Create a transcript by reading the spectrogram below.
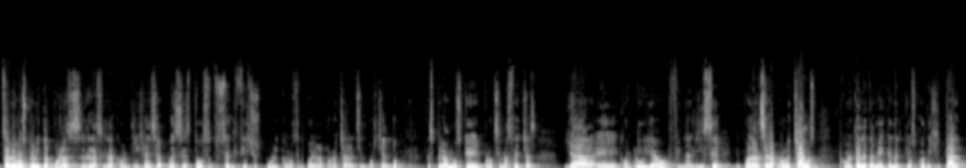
sabemos que ahorita por las, la contingencia, pues todos estos edificios públicos no se pueden aprovechar al 100%. Esperamos que en próximas fechas ya eh, concluya o finalice y puedan ser aprovechados. Comentarle también que en el kiosco digital,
